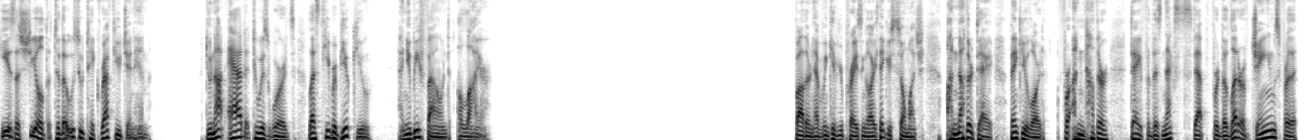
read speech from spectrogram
He is a shield to those who take refuge in him. Do not add to his words, lest he rebuke you, and you be found a liar. Father in heaven, we give you praise and glory. Thank you so much. Another day. Thank you, Lord, for another day, for this next step, for the letter of James, for the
